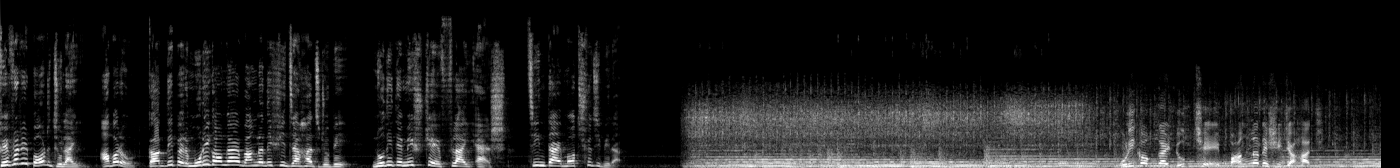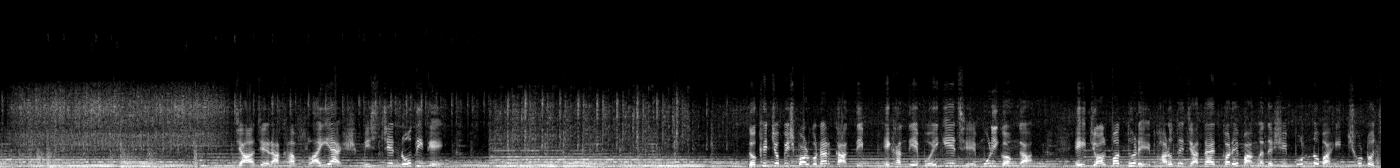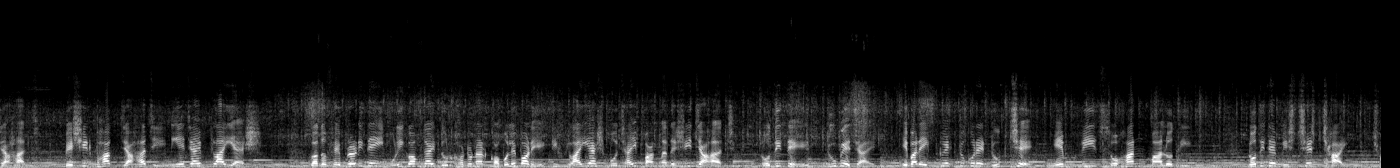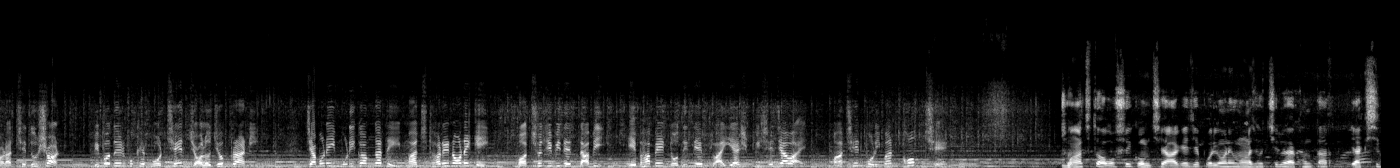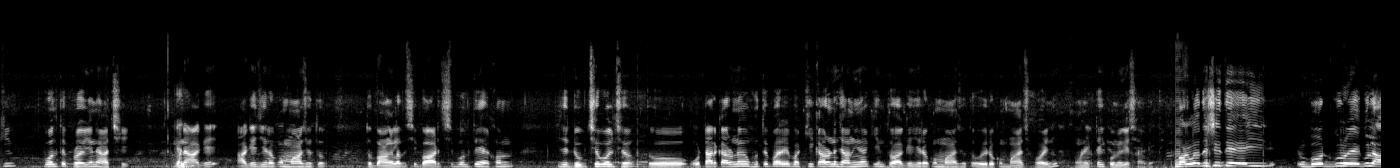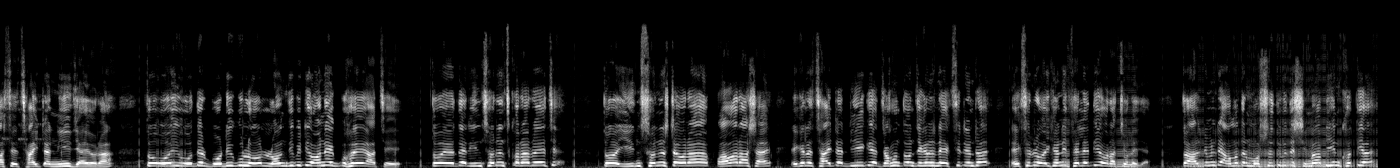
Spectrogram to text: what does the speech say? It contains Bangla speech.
ফেব্রুয়ারির পর জুলাই। আবারও কাকদ্বীপের মুড়িগঙ্গায় বাংলাদেশি জাহাজ ডুবি। নদীতে মিশছে ফ্লাই অ্যাশ, চিন্তায় মৎস্যজীবীরা। বুড়িগঙ্গায় ডুবছে বাংলাদেশি জাহাজ। জাহাজে রাখা ফ্লাই অ্যাশ মিশছে নদীতে। দক্ষিণ চব্বিশ পরগনার কাকদ্বীপ। এখান দিয়ে বয়ে গিয়েছে মুড়িগঙ্গা। এই জলপথ ধরে ভারতে যাতায়াত করে বাংলাদেশি পণ্যবাহী ছোট জাহাজ। বেশিরভাগ জাহাজই নিয়ে যায় ফ্লাই অ্যাশ গত ফেব্রুয়ারিতে এই মুড়িগঙ্গায় দুর্ঘটনার কবলে পড়ে একটি ফ্লাই অ্যাশ বোঝাই বাংলাদেশি জাহাজ। নদীতে ডুবে যায়। এবার একটু একটু করে ডুবছে এমভি সোহান মালতী। নদীতে মিশছে ছাই, ছড়াচ্ছে দূষণ। বিপদের মুখে পড়ছে জলজ প্রাণী। যেমন এই মুড়িগঙ্গাতেই মাছ ধরেন অনেকেই মৎস্যজীবীদের দাবি এভাবে নদীতে ফ্লাই অ্যাশ মিশে যাওয়ায় মাছের পরিমাণ কমছে। মাছ তো অবশ্যই কমছে। আগে যে পরিমাণে মাছ হচ্ছিল এখন তার এক সিকি বলতে প্রয়োজনে আছে। কেন আগে আগে যেরকম মাছ হতো তো বাংলাদেশি বাড়ছে বলতে এখন যে ডুবছে বলছো তো ওটার কারণেও হতে পারে বা কী কারণে জানি না কিন্তু আগে যেরকম মাছ হতো ওই রকম মাছ হয়নি অনেকটাই কমে গেছে আগে থেকে। বাংলাদেশি যে এই বোটগুলো এগুলো আসে, ছাইটা নিয়ে যায় ওরা। তো ওই ওদের বডিগুলো লংজিভিটি অনেক হয়ে আছে। তো এদের ইন্স্যুরেন্স করা রয়েছে। তো ইন্স্যুরেন্সটা ওরা পাওয়ার আশায় এখানে ছাইটা দিয়ে গিয়ে যখন তখন যেখানে অ্যাক্সিডেন্ট হয় অ্যাক্সিডেন্ট ওইখানেই ফেলে দিয়ে ওরা চলে যায়। তো আলটিমেটলি আমাদের মৎস্যজীবীদের সীমাবিহীন ক্ষতি হয়।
